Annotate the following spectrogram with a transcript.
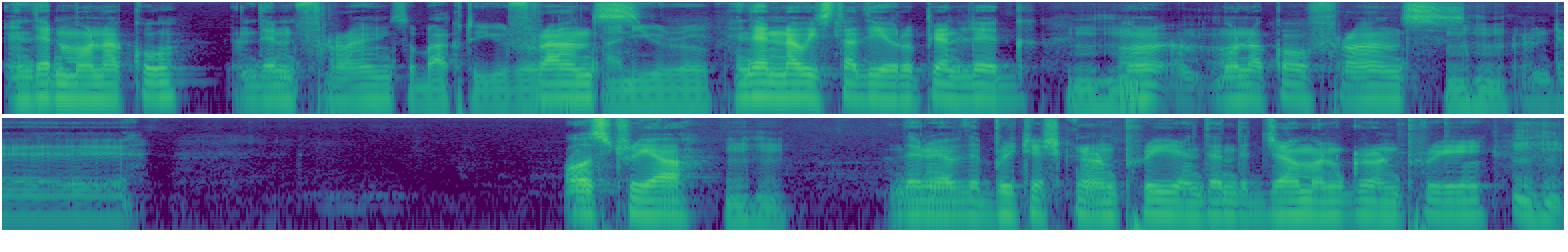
And then Monaco. And then France. so back to Europe France. and Europe. And then now we start the European leg. Mhm. Mo- Monaco, France, Mhm. and uh, Austria. Mhm. Then we have the British Grand Prix, and then the German Grand Prix, then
